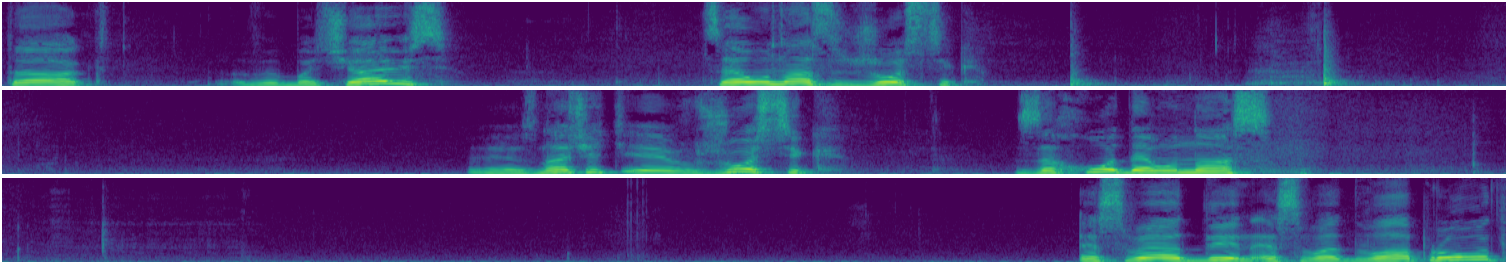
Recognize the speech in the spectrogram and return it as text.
Так, вибачаюсь. Це у нас джойстик. Е, Значить, е, в джойстик заходить у нас СВ1, СВ2 провод.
